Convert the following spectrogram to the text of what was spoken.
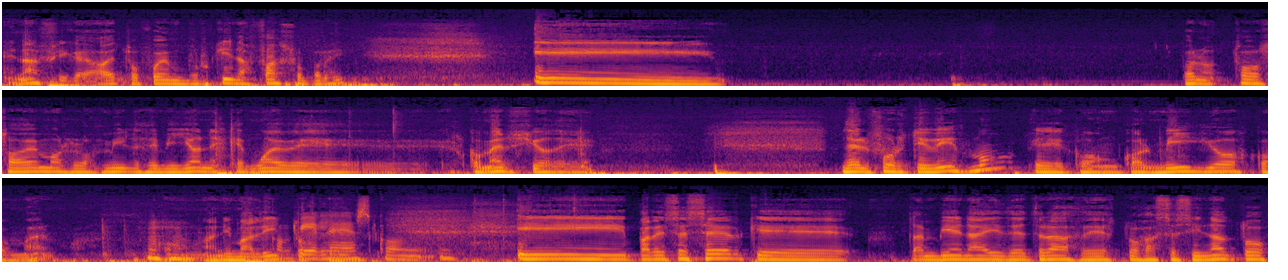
en África. Esto fue en Burkina Faso, por ahí. Y bueno, todos sabemos los miles de millones que mueve el comercio de del furtivismo eh, con colmillos, con, animalitos. Con pieles, que... con... Y parece ser que también hay detrás de estos asesinatos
